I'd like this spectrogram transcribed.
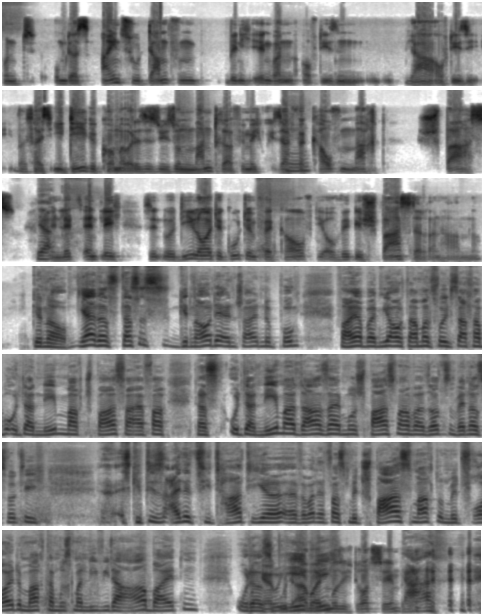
Und um das einzudampfen, bin ich irgendwann auf diesen, ja, auf diese, was heißt Idee gekommen, aber das ist wie so ein Mantra für mich, ich sage, mhm. Verkaufen macht Spaß. Ja. Denn letztendlich sind nur die Leute gut im Verkauf, die auch wirklich Spaß daran haben. Ne? Genau. Ja, das, das ist genau der entscheidende Punkt. War ja bei mir auch damals, wo ich gesagt habe, Unternehmen macht Spaß, war einfach, das Unternehmer-Dasein muss Spaß machen, weil ansonsten, wenn das wirklich es gibt dieses eine Zitat hier, äh, wenn man etwas mit Spaß macht und mit Freude macht, dann muss man nie wieder arbeiten oder ja, so gut, ähnlich. arbeiten muss ich trotzdem. Ja,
